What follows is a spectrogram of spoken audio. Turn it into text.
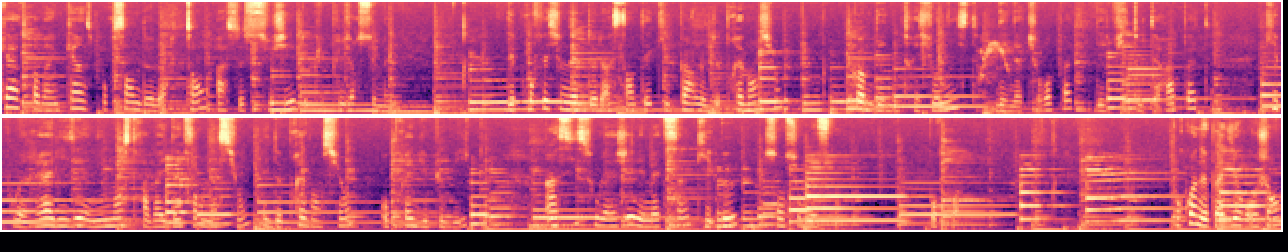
95% de leur temps à ce sujet depuis plusieurs semaines? Des professionnels de la santé qui parlent de prévention, comme des nutritionnistes, des naturopathes, des phytothérapeutes, qui pourraient réaliser un immense travail d'information et de prévention auprès du public, ainsi soulager les médecins qui, eux, sont sur le front. Pourquoi? Pourquoi ne pas dire aux gens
